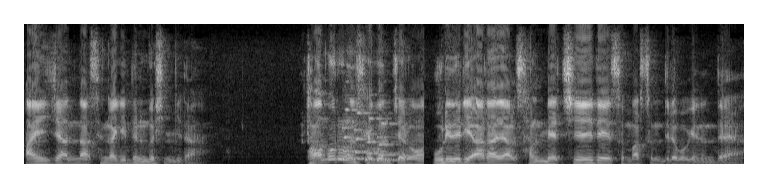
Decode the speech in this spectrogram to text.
아니지 않나 생각이 드는 것입니다. 다음으로는 세 번째로 우리들이 알아야 할 삶의 지혜에 대해서 말씀드려 보겠는데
